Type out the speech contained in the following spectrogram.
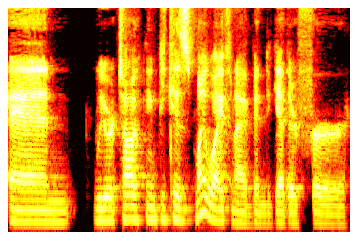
and we were talking because my wife and I have been together for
